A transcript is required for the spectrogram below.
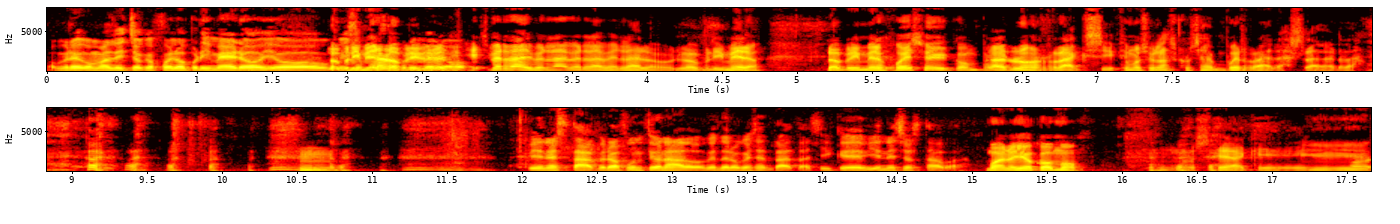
Hombre, como has dicho que fue lo primero, yo... Lo primero, lo primero. Es verdad, es verdad, es verdad, es verdad, lo primero. Lo primero fue eso y comprar unos racks. Hicimos unas cosas muy raras, la verdad. Hmm. Bien está, pero ha funcionado, que es de lo que se trata, así que bien hecho estaba. Bueno, yo como. O sea que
